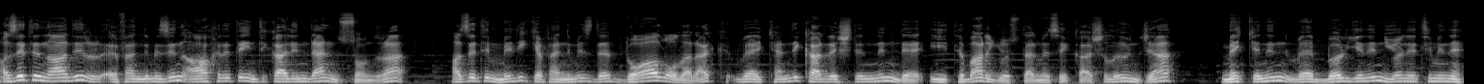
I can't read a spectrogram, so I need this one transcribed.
Hz. Nadir Efendimizin ahirete intikalinden sonra Hz. Melik Efendimiz de doğal olarak ve kendi kardeşlerinin de itibar göstermesi karşılığınca Mekke'nin ve bölgenin yönetimini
